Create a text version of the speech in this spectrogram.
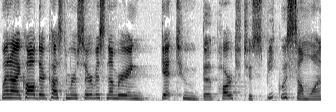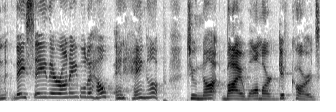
When I called their customer service number and get to the part to speak with someone, they say they're unable to help and hang up. Do not buy Walmart gift cards.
